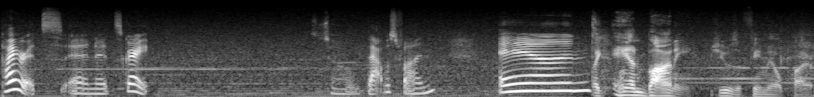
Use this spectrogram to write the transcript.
pirates, and it's great. So that was fun, and Like Anne Bonny. She was a female pirate.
